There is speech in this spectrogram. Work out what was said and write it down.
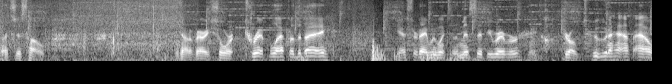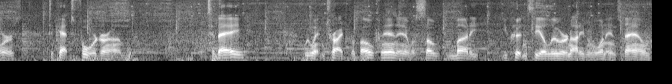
Let's just hope. We got a very short trip left of the day. Yesterday we went to the Mississippi River and drove two and a half hours to catch four drum. Today we went and tried for bowfin and it was so muddy you couldn't see a lure not even one inch down.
